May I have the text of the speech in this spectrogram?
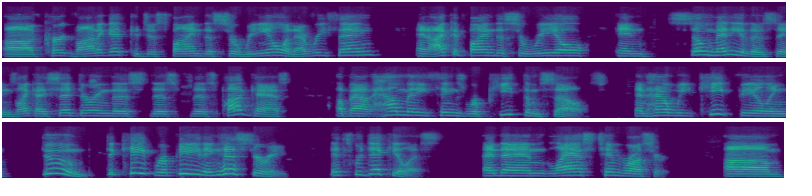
Uh, Kurt Vonnegut could just find the surreal in everything, and I could find the surreal in so many of those things. Like I said during this this this podcast about how many things repeat themselves and how we keep feeling doomed to keep repeating history. It's ridiculous. And then last, Tim Russert. Um,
